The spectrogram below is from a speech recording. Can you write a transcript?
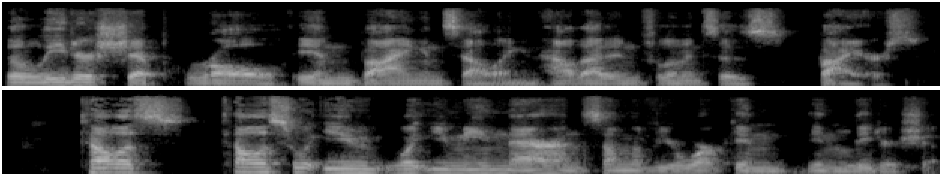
the leadership role in buying and selling and how that influences buyers. Tell us tell us what you what you mean there and some of your work in in leadership.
